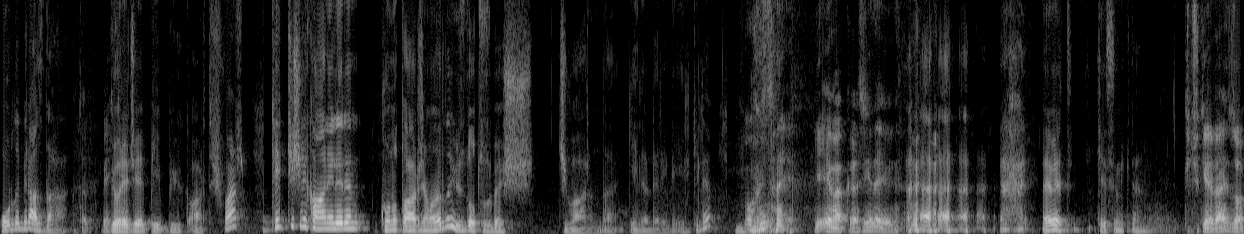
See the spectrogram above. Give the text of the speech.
Orada biraz daha Tabii, görece bir büyük artış var. Tek kişilik hanelerin konut harcamaları da %35 civarında gelirleriyle ilgili. O yüzden ev arkadaşı ya da ev. Evet, kesinlikle. küçük evler zor.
